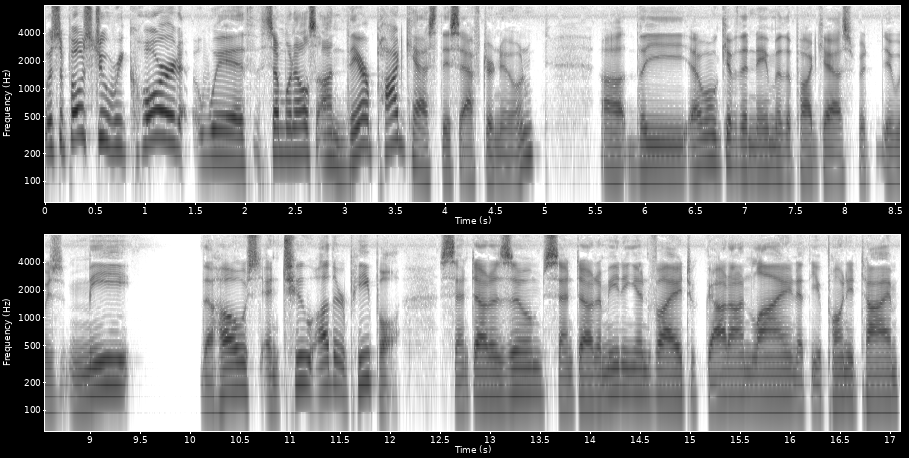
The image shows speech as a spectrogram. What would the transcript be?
Was supposed to record with someone else on their podcast this afternoon. Uh, the I won't give the name of the podcast, but it was me, the host, and two other people sent out a Zoom, sent out a meeting invite, got online at the appointed time,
